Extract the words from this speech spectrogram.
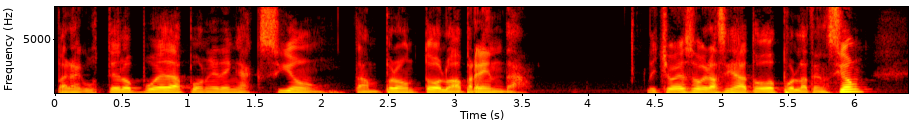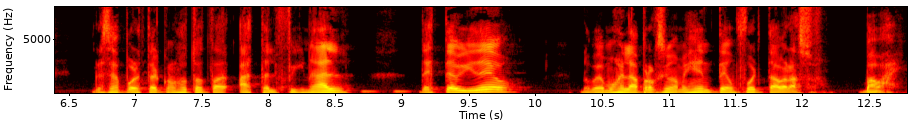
para que usted lo pueda poner en acción tan pronto lo aprenda. Dicho eso, gracias a todos por la atención. Gracias por estar con nosotros hasta, el final de este video. Nos vemos en la próxima, mi gente. Un fuerte abrazo. Bye bye.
